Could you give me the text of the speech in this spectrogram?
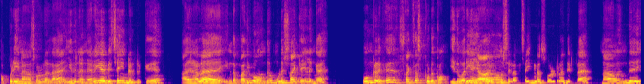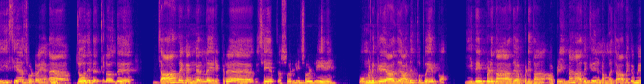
அப்படி நான் சொல்லலை. இதில் நிறைய விஷயங்கள் இருக்குது அதனால் இந்த பதிவை வந்து முழுசாக கேளுங்க. உங்களுக்கு சக்ஸஸ் கொடுக்கும். இது வரையும் யாரும் சில விஷயங்களை சொல்கிறது இல்லை நான் வந்து ஈஸியாக சொல்கிறேன் ஏன்னா ஜோதிடத்தில் வந்து ஜாதகங்களில் இருக்கிற விஷயத்த சொல்லி சொல்லி உங்களுக்கு அது அடுத்து போயிருக்கும். இது இப்படிதான் அது அப்படிதான். அப்படின்னா அதுக்கு நம்ம ஜாதகமே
